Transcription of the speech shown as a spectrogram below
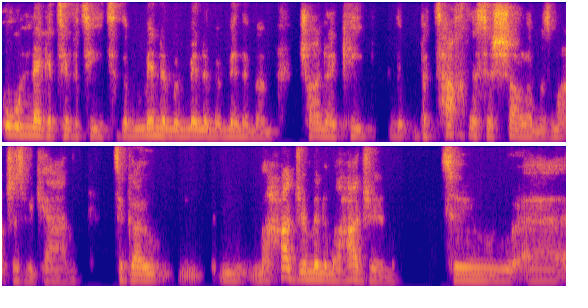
all negativity to the minimum, minimum, minimum, trying to keep the betachlis of shalom as much as we can, to go mahadrim and mahadrim to uh,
